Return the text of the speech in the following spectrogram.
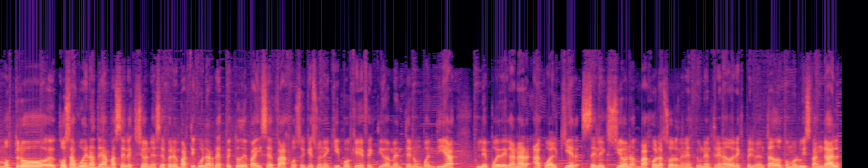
mostró eh, cosas buenas de ambas selecciones eh, pero en particular respecto de Países Bajos que es un equipo que efectivamente en un buen día le puede ganar a cualquier selección bajo las órdenes de un entrenador experimentado como Luis Van Gaal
